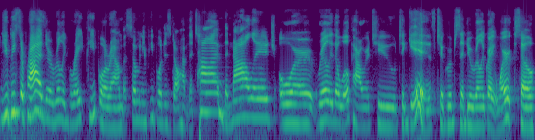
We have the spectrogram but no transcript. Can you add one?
you'd be surprised there are really great people around, but so many people just don't have the time, the knowledge, or really the willpower to to give to groups that do really great work. So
